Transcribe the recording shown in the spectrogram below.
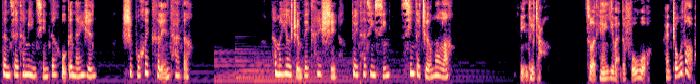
但在他面前的五个男人，是不会可怜他的。他们又准备开始对他进行新的折磨了。林队长，昨天一晚的服务还周到吧？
